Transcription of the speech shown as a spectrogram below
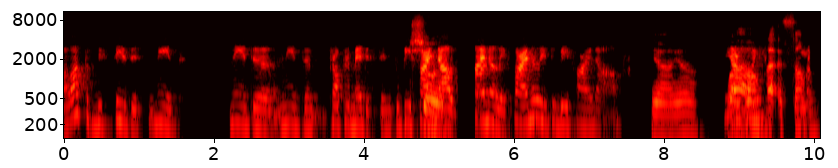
A lot of diseases need need uh, need proper medicine to be sure. find out. Finally, finally to be find out. Yeah, yeah. We wow, that is something.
